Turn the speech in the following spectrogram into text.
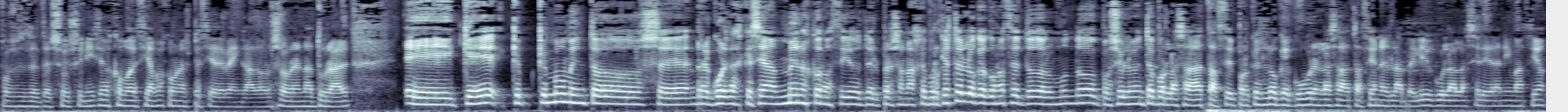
pues desde sus inicios, como decíamos, como una especie de vengador sobrenatural. Eh, ¿qué, qué, momentos eh, recuerdas que sean menos conocidos del personaje? Porque esto es lo que conoce todo el mundo, posiblemente por las adaptaciones, porque es lo que cubren las adaptaciones, la película, la serie de animación.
